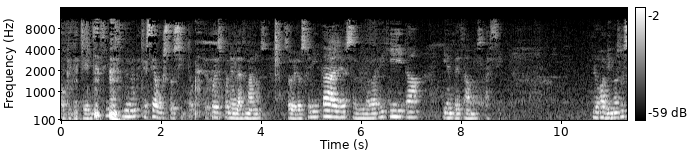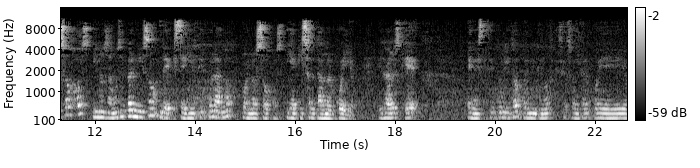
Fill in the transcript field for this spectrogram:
o que te tenses, simplemente que sea gustosito. Te puedes poner las manos sobre los genitales, sobre la barriguita y empezamos así. Luego abrimos los ojos y nos damos el permiso de seguir circulando con los ojos y aquí soltando el cuello. Fijaros que en este circulito permitimos que se suelte el cuello.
